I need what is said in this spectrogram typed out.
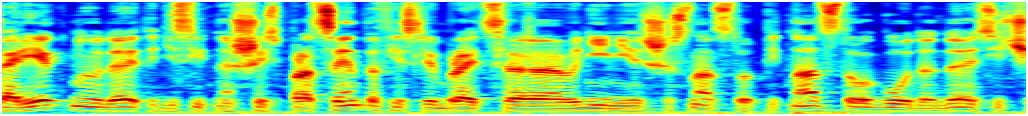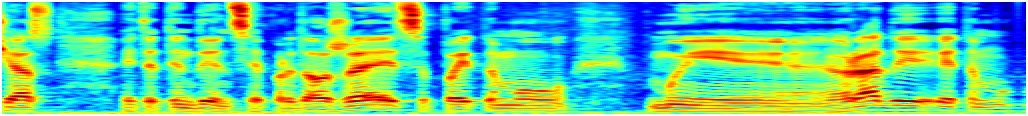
корректную, да, это действительно 6%, если брать сравнение с 16-15 года. Да, сейчас эта тенденция продолжается, поэтому мы рады этому.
